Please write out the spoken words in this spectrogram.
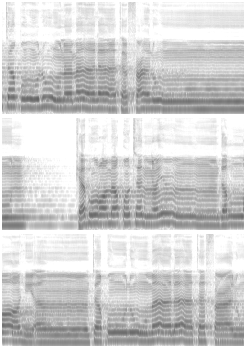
تقولون ما لا تفعلون. كبر مقتا عند الله أن تقولوا ما لا تفعلون.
